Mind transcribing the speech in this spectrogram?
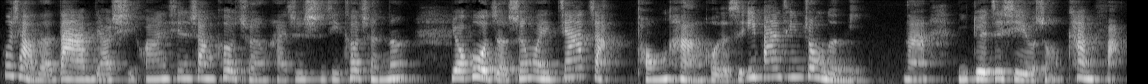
不晓得大家比较喜欢线上课程还是实体课程呢？又或者身为家长、同行或者是一般听众的你，那你对这些有什么看法？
